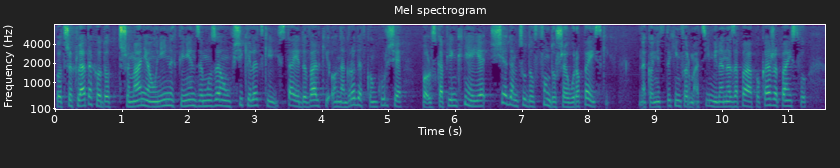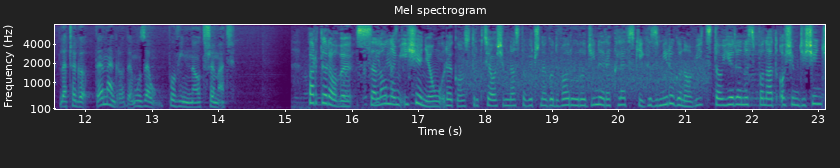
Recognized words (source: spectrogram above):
Po trzech latach od otrzymania unijnych pieniędzy Muzeum Wsi Kieleckiej staje do walki o nagrodę w konkursie Polska pięknieje – siedem cudów funduszy europejskich. Na koniec tych informacji Milena Zapała pokaże Państwu, dlaczego tę nagrodę muzeum powinno otrzymać. Parterowy z salonem i sienią. Rekonstrukcja XVIII-wiecznego dworu rodziny Reklewskich z Mirogonowic to jeden z ponad 80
